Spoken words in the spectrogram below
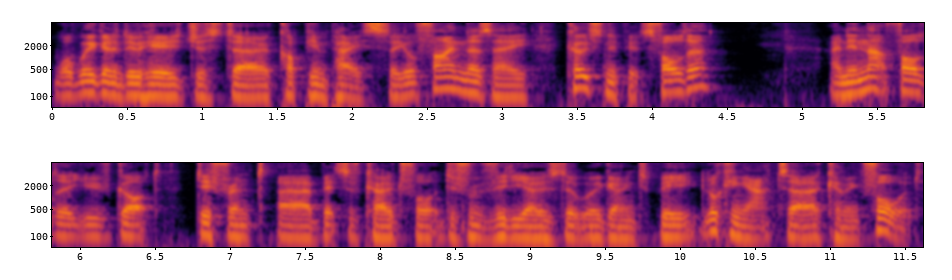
what we're going to do here is just uh, copy and paste. So you'll find there's a code snippets folder. And in that folder, you've got different uh, bits of code for different videos that we're going to be looking at uh, coming forward.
